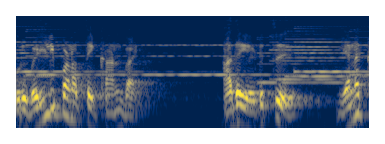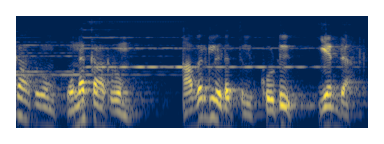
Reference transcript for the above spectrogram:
ஒரு வெள்ளி பணத்தை காண்பாய். அதை எடுத்து எனக்காகவும் உனக்காகவும் அவர்களிடத்தில் கொடு என்றார்.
